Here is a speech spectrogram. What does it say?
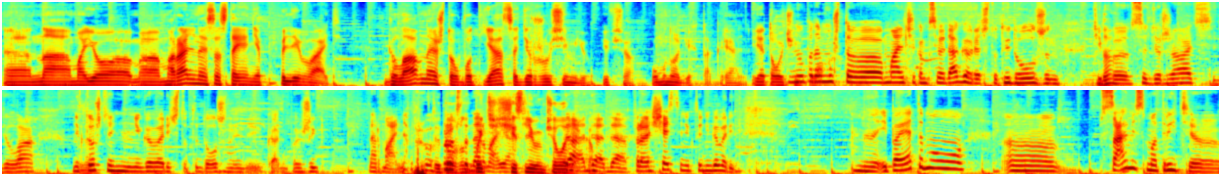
Э, на мое э, моральное состояние плевать. Главное, что вот я содержу семью, и все. У многих так реально. И это очень Ну, потому плохо. что мальчикам всегда говорят, что ты должен, типа, содержать все дела. Никто Да. ж тебе не говорит, что ты должен э, как бы жить нормально. Ты просто должен быть нормально. счастливым человеком. Да, да, да. Про счастье никто не говорит. Э, И поэтому э, сами смотрите,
